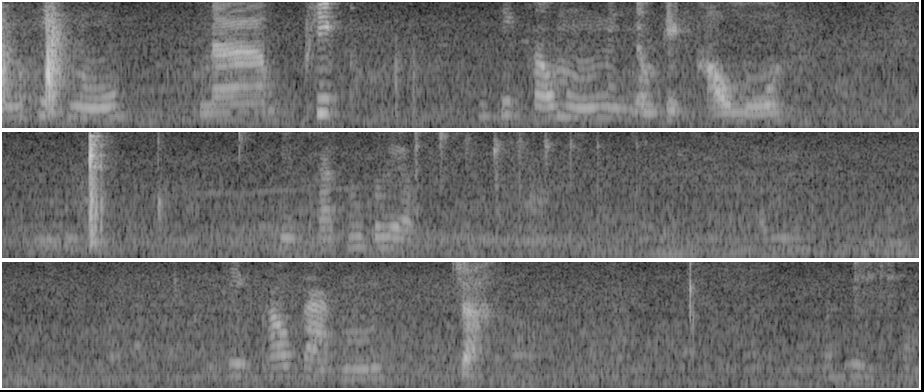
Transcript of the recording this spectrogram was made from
น้ำพริกหมูน้ำพริกน้ำพริกเผาหมูแม่งน้ำพริกเผาหมูอืมมีผัดทั้งเปลือกน้ำพริกเผากากหมูจ้ะก็คือส่วน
